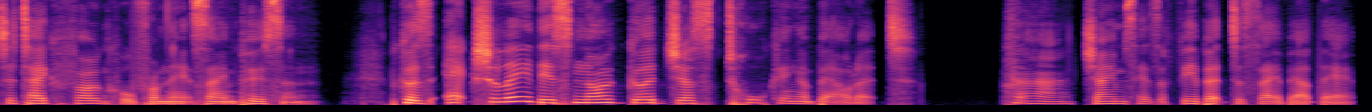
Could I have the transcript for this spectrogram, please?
to take a phone call from that same person. Because actually, there's no good just talking about it. James has a fair bit to say about that.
